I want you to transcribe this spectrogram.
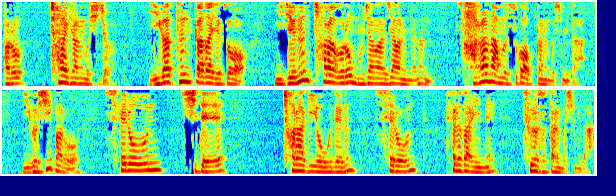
바로 철학이라는 것이죠. 이 같은 까닭에서 이제는 철학으로 무장하지 않으면 살아남을 수가 없다는 것입니다. 이것이 바로 새로운 시대에 철학이 요구되는 새로운 패러다임에 들어섰다는 것입니다.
